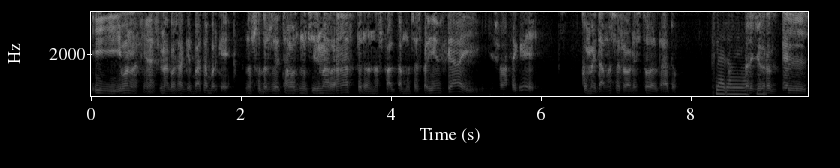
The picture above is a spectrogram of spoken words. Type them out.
Y, bueno, al final es una cosa que pasa porque nosotros le echamos muchísimas ganas, pero nos falta mucha experiencia y eso hace que cometamos errores todo el rato. Claro, Pero yo creo que el,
